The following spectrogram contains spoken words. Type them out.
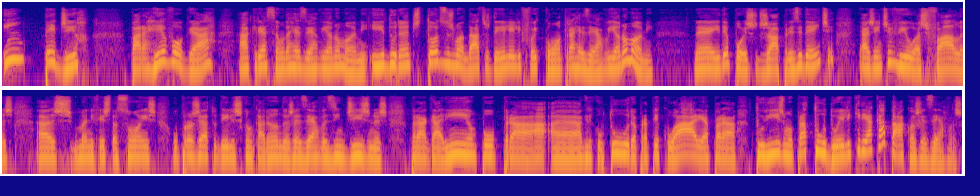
impedir, para revogar a criação da reserva Yanomami. E durante todos os mandatos dele, ele foi contra a reserva Yanomami né? E depois, já presidente, a gente viu as falas, as manifestações, o projeto dele escancarando as reservas indígenas para garimpo, para agricultura, para pecuária, para turismo, para tudo. Ele queria acabar com as reservas.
